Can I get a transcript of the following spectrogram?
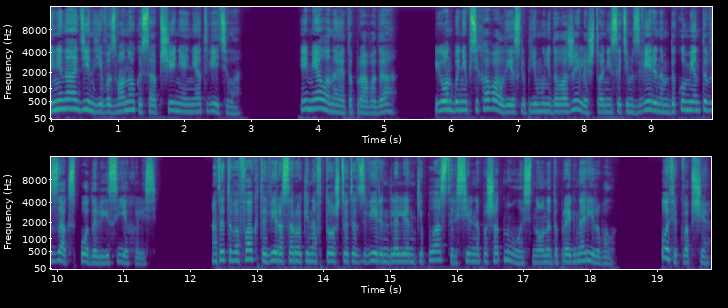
И ни на один его звонок и сообщение не ответила. Имела на это право, да? И он бы не психовал, если б ему не доложили, что они с этим звериным документы в ЗАГС подали и съехались. От этого факта вера Сорокина в то, что этот зверин для Ленки пластырь, сильно пошатнулась, но он это проигнорировал. Пофиг вообще.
